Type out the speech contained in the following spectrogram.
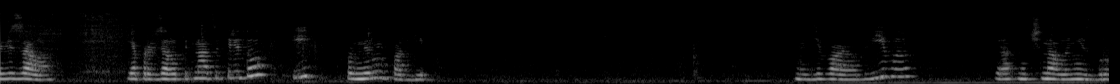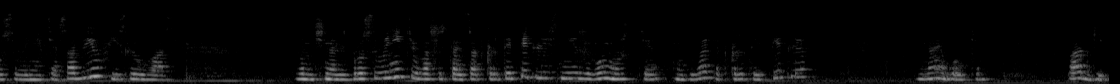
Провязала, я провязала 15 рядов и формирую подгиб. Надеваю обвивы. Я начинала не с бросовой нити, а с обвивов. Если у вас вы начинали с бросовой нити, у вас остаются открытые петли снизу, вы можете надевать открытые петли на иголки. Подгиб.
